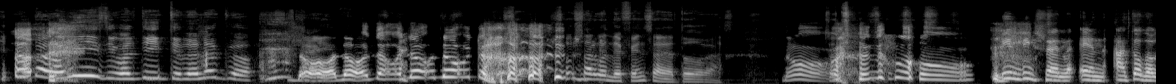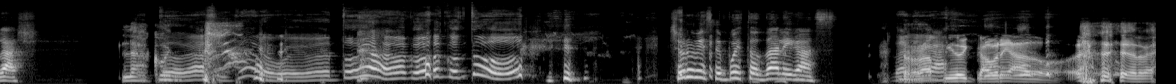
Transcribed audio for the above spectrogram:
Está buenísimo el título, loco. No, no, no, no, no, no. Yo salgo en defensa de a todo gas. No, no. Vin Diesel en A Todo Gas. La A con... todo gas, claro, güey, a todo gas, va con, va con todo. Yo le hubiese puesto Dale Gas. Rápido y cabreado.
